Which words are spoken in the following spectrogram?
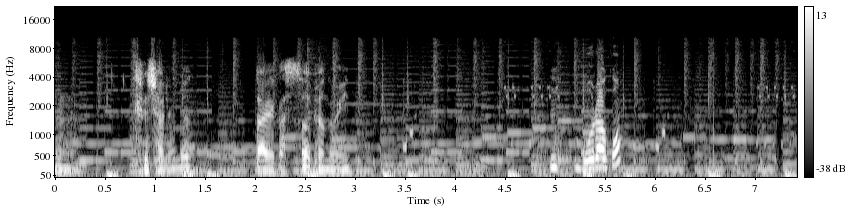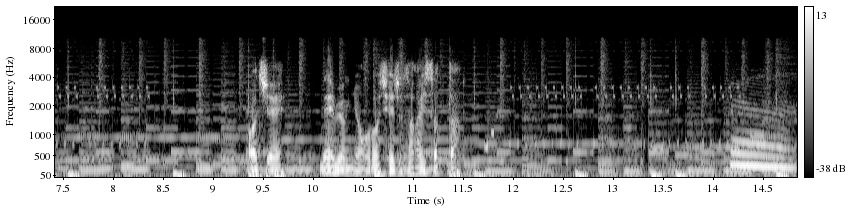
음, 그 자료는 낡았어 변호인. 음, 뭐라고? 어제 내 명령으로 제조사가 있었다. 음,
